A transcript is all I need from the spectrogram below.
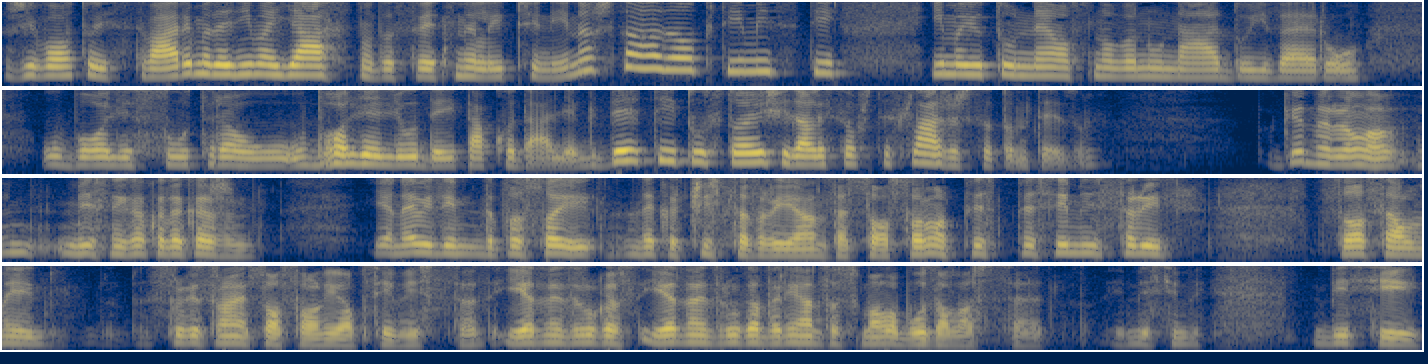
životu i stvarima, da je njima jasno da svet ne liči ni na šta, a da optimisti imaju tu neosnovanu nadu i veru u bolje sutra, u, u bolje ljude i tako dalje. Gde ti tu stojiš i da li se uopšte slažeš sa tom tezom? Generalno, mislim, kako da kažem, ja ne vidim da postoji neka čista varijanta totalno pesimista ili totalni s druge strane totalni optimista. Jedna i druga, jedna i druga varijanta su malo budalaste. Mislim, biti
